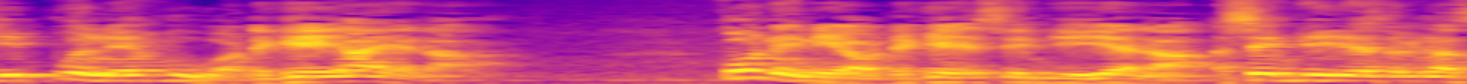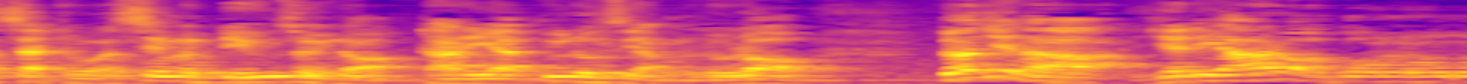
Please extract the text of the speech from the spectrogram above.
ကြီးပွင့်လင်းမှုရောတကယ်ရရဲ့လားကိုယ့်အနေနဲ့ရောတကယ်အဆင်ပြေရဲ့လားအဆင်ပြေတယ်ဆိုရင်တော့ဆက်တော့အဆင်မပြေဘူးဆိုရင်တော့ဒါတွေကပြုလုပ်စရာမလိုတော့ပြောချင်တာရတရားတော့အကုန်လုံး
